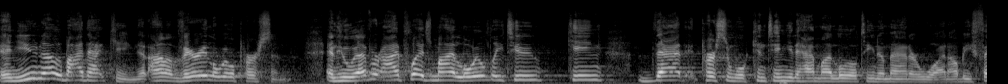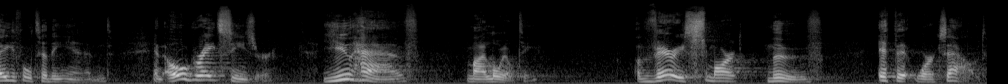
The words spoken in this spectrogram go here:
And you know by that, King, that I'm a very loyal person. And whoever I pledge my loyalty to, King, that person will continue to have my loyalty no matter what. I'll be faithful to the end. And oh, great Caesar, you have my loyalty. A very smart move if it works out.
